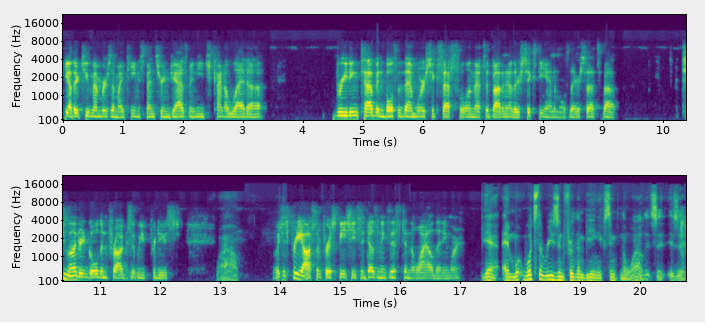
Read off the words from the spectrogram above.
the other two members of my team, Spencer and Jasmine, each kind of led a breeding tub, and both of them were successful. And that's about another 60 animals there. So that's about 200 golden frogs that we've produced. Wow. which is pretty awesome for a species that doesn't exist in the wild anymore. Yeah, and w- what's the reason for them being extinct in the wild? Is it is it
